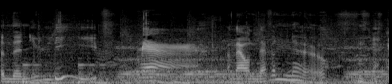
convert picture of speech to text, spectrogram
And then you leave. And they'll never know.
